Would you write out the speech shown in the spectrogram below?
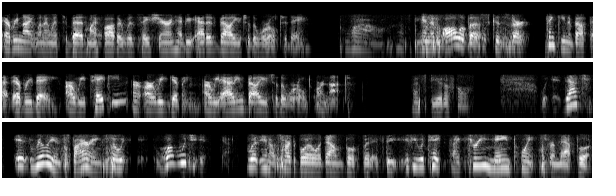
Every night when I went to bed, my father would say, Sharon, have you added value to the world today? Wow, that's beautiful. And if all of us could start thinking about that every day, are we taking or are we giving? Are we adding value to the world or not? That's beautiful. That's it, really inspiring. So, what would you? What you know, it's hard to boil it down book, but if the if you would take like three main points from that book,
